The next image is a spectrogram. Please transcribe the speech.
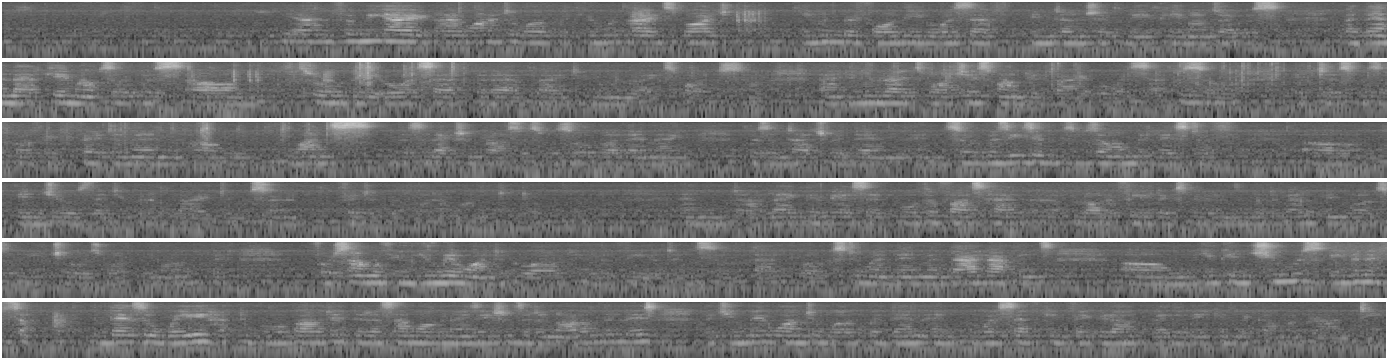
Yeah, and for me, I, I wanted to work with Human Rights Watch even before the OSF internship may came out. I was, but then that came up, so it was um, through the OSF that I applied to Human Rights Watch. So, and Human Rights Watch is funded by OSF, so it just was a perfect fit. And then um, once the selection process was over, then I was in touch with them, and so it was easy because it was on the list of um, NGOs that you could apply to, so it fitted with what I wanted to do. And uh, like Divya said, both of us had a lot of field experience in the developing world, so we chose what we want. But for some of you, you may want to go out in the field, and so that works too. And then when that happens, um, you can choose, even if some, there's a way to go about it. There are some organizations that are not on the list, but you may want to work with them, and OSF can figure out whether they can become a grantee.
